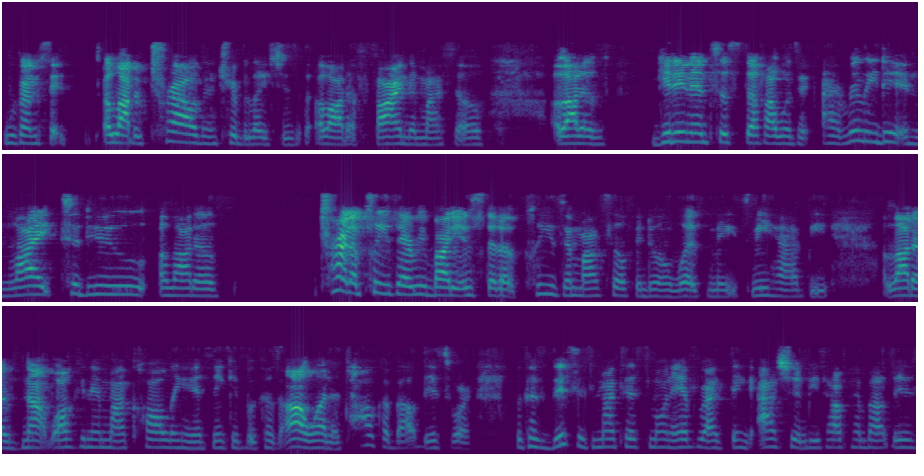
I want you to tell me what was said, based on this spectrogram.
we're going to say a lot of trials and tribulations, a lot of finding myself, a lot of getting into stuff I wasn't, I really didn't like to do, a lot of trying to please everybody instead of pleasing myself and doing what makes me happy. A lot of not walking in my calling and thinking because I want to talk about this or because this is my testimony. Everybody think I shouldn't be talking about this.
